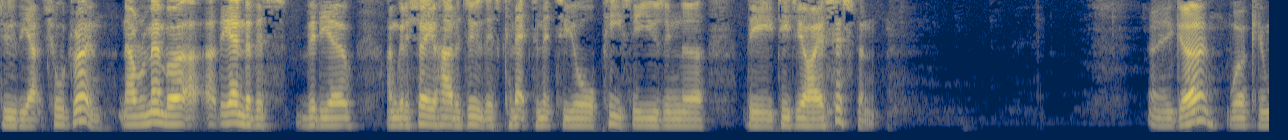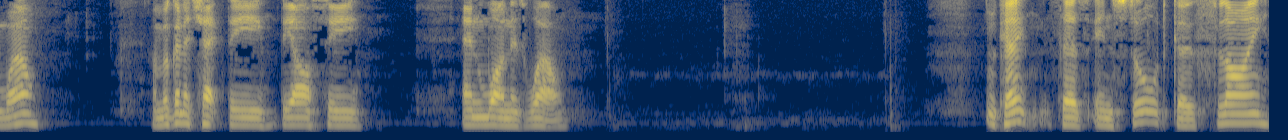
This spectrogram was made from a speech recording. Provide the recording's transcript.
do the actual drone. Now remember, at the end of this video, I'm going to show you how to do this, connecting it to your PC using the, the DJI Assistant. There you go, working well. And we're going to check the, the RC N1 as well. Okay, it says installed, go fly.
